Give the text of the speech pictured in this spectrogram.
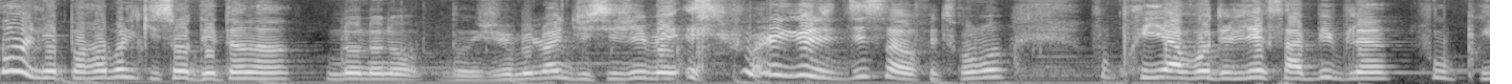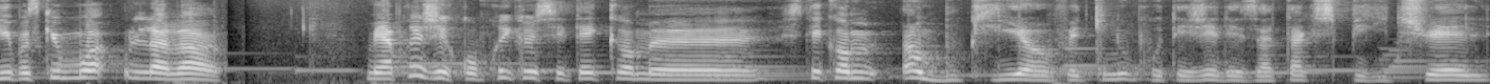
Oh, les paraboles qui sont dedans là. Non, non, non, je m'éloigne du sujet, mais il fallait que je dise ça en fait. Vraiment, faut prier avant de lire sa Bible, hein. faut prier parce que moi, là là. Mais après, j'ai compris que c'était comme, euh, c'était comme un bouclier en fait qui nous protégeait des attaques spirituelles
